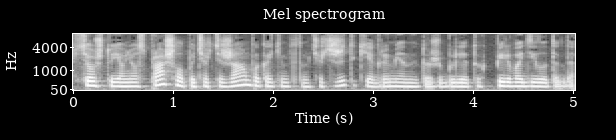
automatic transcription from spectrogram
все, что я у него спрашивала по чертежам, по каким-то там чертежи такие огроменные тоже были, я их переводила тогда.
